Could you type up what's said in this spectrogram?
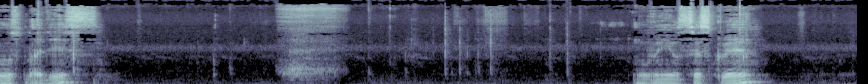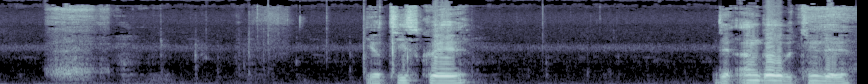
goes like this. Moving your set square. Your t-square the angle between the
